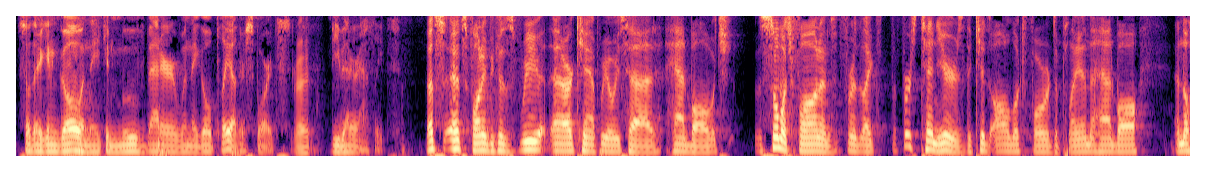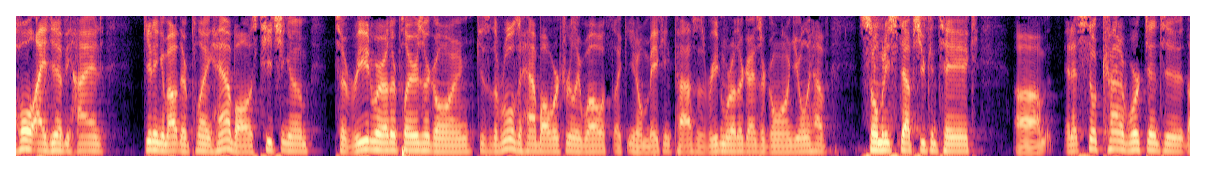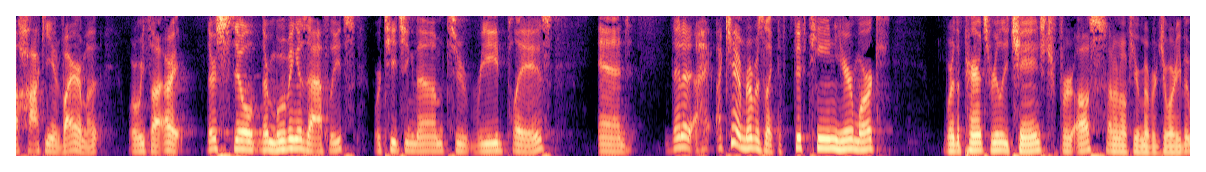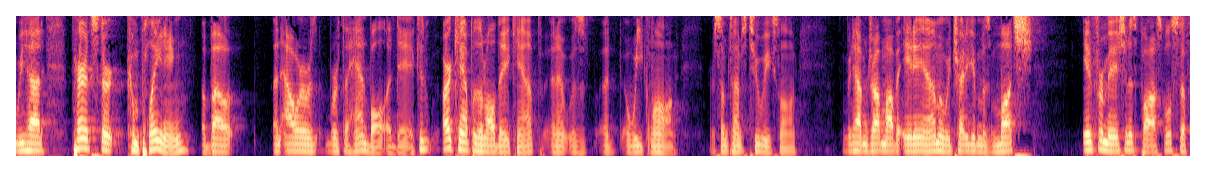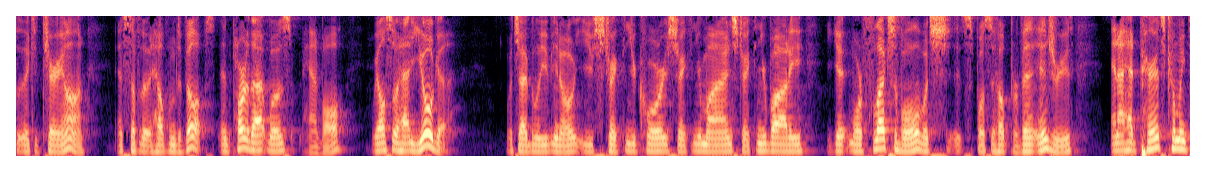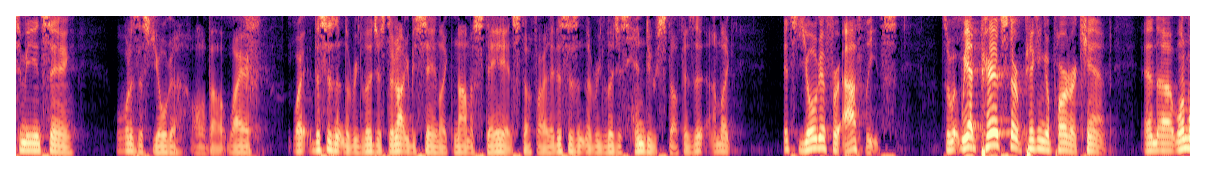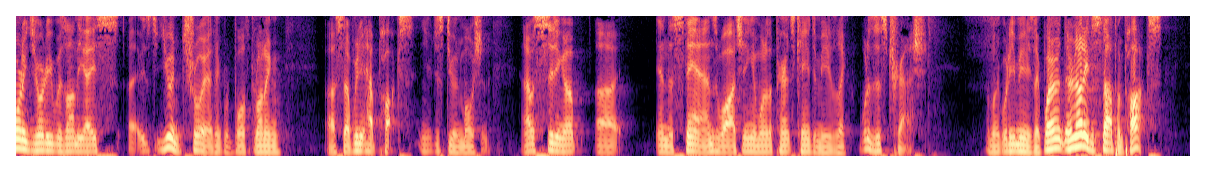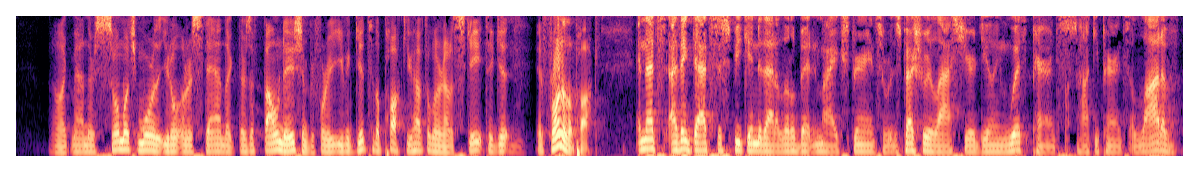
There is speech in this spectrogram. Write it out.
So they're going to go and they can move better when they go play other sports. Right. Be better athletes. That's that's funny because we at our camp we always had handball, which was so much fun. And for like the first 10 years, the kids all looked forward to playing the handball. And the whole idea behind getting them out there playing handball is teaching them to read where other players are going because the rules of handball worked really well with like, you know, making passes, reading where other guys are going. You only have so many steps you can take. Um, and it still kind of worked into the hockey environment where we thought, all right, they're still, they're moving as athletes. We're teaching them to read plays and then it, I, I can't remember. It was like the 15 year mark where the parents really changed for us. I don't know if you remember Jordy, but we had parents start complaining about an hour worth of handball a day because our camp was an all day camp and it was a, a, week long. or sometimes two weeks long. We'd have them drop them off at 8 a.m. and we'd try to give them as much information as possible, stuff that they could carry on and stuff that would help them develop. And part of that was handball. We also had yoga, which I believe, you know, you strengthen your core, you strengthen your mind, strengthen your body, you get more flexible, which is supposed to help prevent injuries. And I had parents coming to me and saying, well, what is this yoga all about? Why, why this isn't the religious, they're not going to be saying like namaste and stuff, are they? This isn't the religious Hindu stuff, is it? I'm like, it's yoga for athletes. So we had parents start picking apart our camp. And uh, one morning, Jordy was on the ice. Uh, you and Troy, I think, were both running uh, stuff. We didn't have pucks. and You're just doing motion. And I was sitting up uh, in the stands watching, and one of the parents came to me. He's like, "What is this trash?" I'm like, "What do you mean?" He's like, "Why aren't they're not even stopping pucks?" And I'm like, "Man, there's so much more that you don't understand. Like, there's a foundation before you even get to the puck. You have to learn how to skate to get in front of the puck." And that's, I think that's to speak into that a little bit in my experience, especially last year dealing with parents, hockey parents. A lot of,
